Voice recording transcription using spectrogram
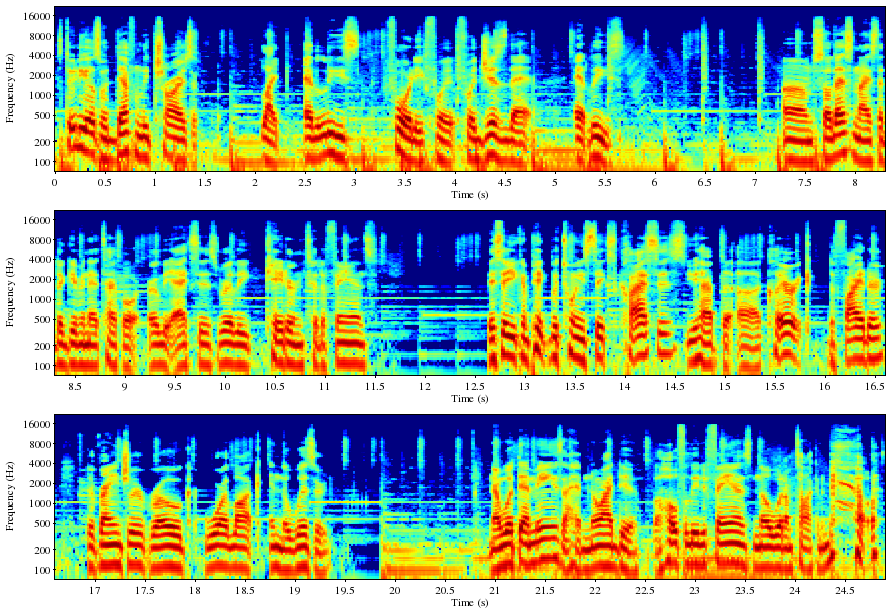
studios will definitely charge like at least 40 for for just that at least. Um, so that's nice that they're giving that type of early access, really catering to the fans. They say you can pick between six classes. You have the uh, cleric, the fighter, the ranger, rogue, warlock, and the wizard. Now, what that means, I have no idea, but hopefully the fans know what I'm talking about.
